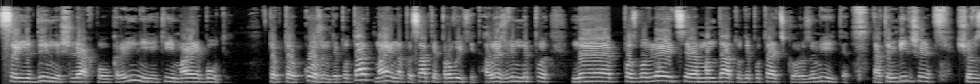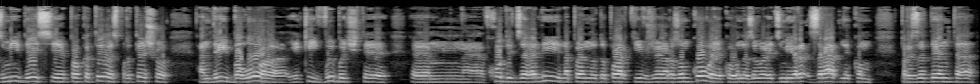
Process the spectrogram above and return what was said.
це єдиний шлях по Україні, який має бути. Тобто кожен депутат має написати про вихід, але ж він не не позбавляється мандату депутатського, розумієте? А тим більше, що в ЗМІ десь прокатилось про те, що Андрій Балога, який, вибачте, ем, входить взагалі, напевно, до партії вже Разумкова, якого називають ЗМІ зрадником президента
